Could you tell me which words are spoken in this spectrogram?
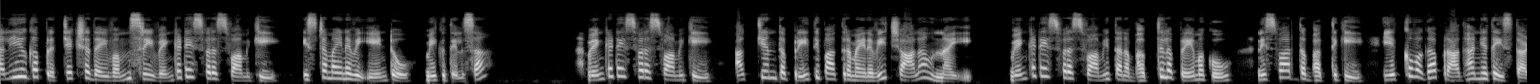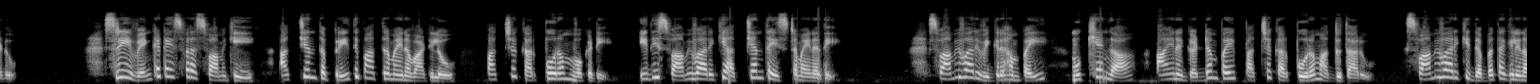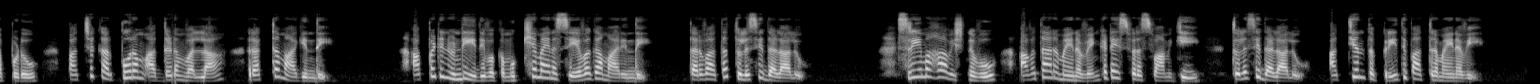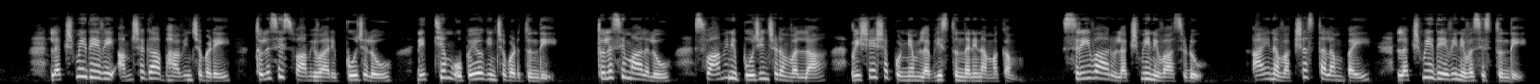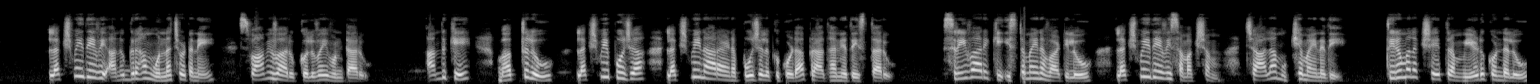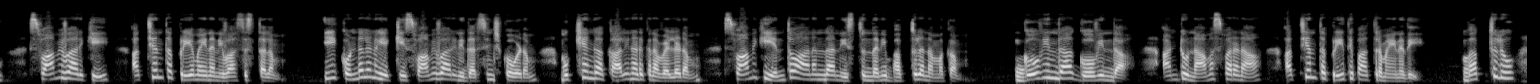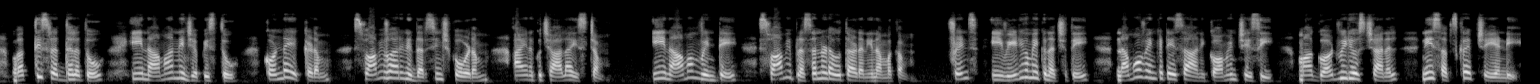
కలియుగ ప్రత్యక్ష దైవం శ్రీ వెంకటేశ్వర స్వామికి ఇష్టమైనవి ఏంటో మీకు తెలుసా? వెంకటేశ్వర స్వామికి అత్యంత ప్రీతిపాత్రమైనవి చాలా ఉన్నాయి. వెంకటేశ్వర స్వామి తన భక్తుల ప్రేమకు నిస్వార్థ భక్తికి ఎక్కువగా ప్రాధాన్యత ఇస్తాడు. శ్రీ వెంకటేశ్వర స్వామికి అత్యంత ప్రీతిపాత్రమైన వాటిలో పచ్చ కర్పూరం ఒకటి. ఇది స్వామివారికి అత్యంత ఇష్టమైనది. స్వామివారి విగ్రహంపై ముఖ్యంగా ఆయన గడ్డంపై పచ్చ కర్పూరం అద్దుతారు. స్వామివారికి దెబ్బ తగిలినప్పుడు పచ్చ కర్పూరం అద్దడం వల్ల రక్తం ఆగింది అప్పటి నుండి ఇది ఒక ముఖ్యమైన సేవగా మారింది. తర్వాత తులసి దళాలు. శ్రీ మహావిష్ణువు అవతారమైన వెంకటేశ్వర స్వామికి తులసి దళాలు అత్యంత ప్రీతిపాత్రమైనవి. లక్ష్మీదేవి అంశగా భావించబడే తులసి స్వామివారి పూజలో నిత్యం ఉపయోగించబడుతుంది. తులసిమాలలు స్వామిని పూజించడం వల్ల విశేష పుణ్యం లభిస్తుందని నమ్మకం. శ్రీవారు లక్ష్మీనివాసుడు ఆయన వక్షస్థలంపై లక్ష్మీదేవి నివసిస్తుంది. లక్ష్మీదేవి అనుగ్రహం ఉన్నచోటనే స్వామివారు కొలువై ఉంటారు. అందుకే భక్తులు లక్ష్మీ పూజ లక్ష్మీనారాయణ పూజలకు కూడా ప్రాధాన్యత ఇస్తారు. శ్రీవారికి ఇష్టమైన వాటిలో లక్ష్మీదేవి సమక్షం చాలా ముఖ్యమైనది. తిరుమల క్షేత్రం ఏడుకొండలు స్వామివారికి అత్యంత ప్రియమైన నివాస స్థలం. ఈ కొండలను ఎక్కి స్వామివారిని దర్శించుకోవడం ముఖ్యంగా కాలినడకన వెళ్ళడం స్వామికి ఎంతో ఆనందాన్ని ఇస్తుందని భక్తుల నమ్మకం. గోవిందా గోవిందా అంటూ నామస్మరణ అత్యంత ప్రీతిపాత్రమైనది. భక్తులు భక్తి శ్రద్ధలతో ఈ నామాన్ని జపిస్తూ కొండ ఎక్కడం స్వామివారిని దర్శించుకోవడం ఆయనకు చాలా ఇష్టం. ఈ నామం వింటే స్వామి ప్రసన్నుడవుతాడని నమ్మకం. ఫ్రెండ్స్ ఈ వీడియో మీకు నచ్చితే నమో వెంకటేశ అని కామెంట్ చేసి మా గాడ్ వీడియోస్ ఛానల్ని సబ్స్క్రైబ్ చేయండి.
